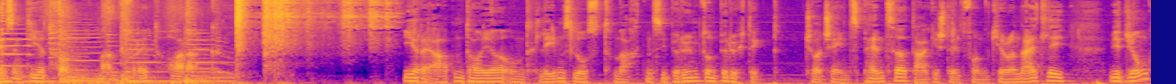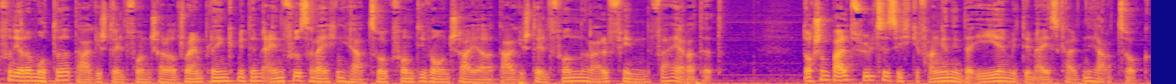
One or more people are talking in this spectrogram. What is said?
Präsentiert von Manfred Horak. Ihre Abenteuer und Lebenslust machten sie berühmt und berüchtigt. Georgine Spencer, dargestellt von Keira Knightley, wird jung von ihrer Mutter, dargestellt von Charlotte Rampling, mit dem einflussreichen Herzog von Devonshire, dargestellt von Ralph Finn, verheiratet. Doch schon bald fühlt sie sich gefangen in der Ehe mit dem eiskalten Herzog.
